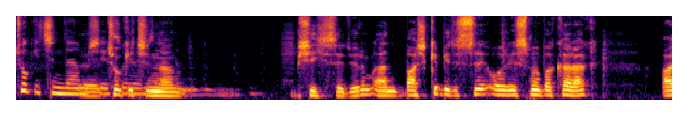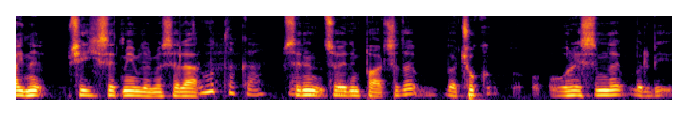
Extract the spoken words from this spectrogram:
Çok içinden bir e, şey çok içinden zaten. bir şey hissediyorum. Yani başka birisi o resme bakarak aynı şeyi hissetmeyebilir. Mesela Mutlaka. senin Yani. söylediğin parçada böyle çok o resimde böyle bir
